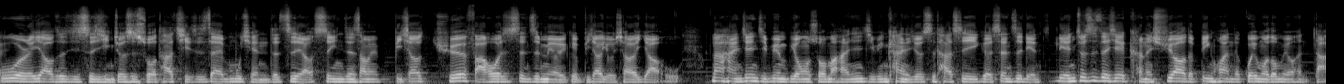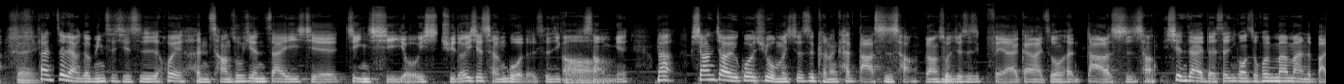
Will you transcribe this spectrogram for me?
孤儿药这件事情，就是说它其实在目前的治疗适应症上面。比较缺乏，或者是甚至没有一个比较有效的药物。那罕见疾病不用说嘛，罕见疾病看的就是它是一个，甚至连连就是这些可能需要的病患的规模都没有很大。对。但这两个名词其实会很常出现在一些近期有一些取得一些成果的设计公司上面。哦、那相较于过去，我们就是可能看大市场，比方说就是肺癌、肝癌这种很大的市场。嗯、现在的生技公司会慢慢的把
